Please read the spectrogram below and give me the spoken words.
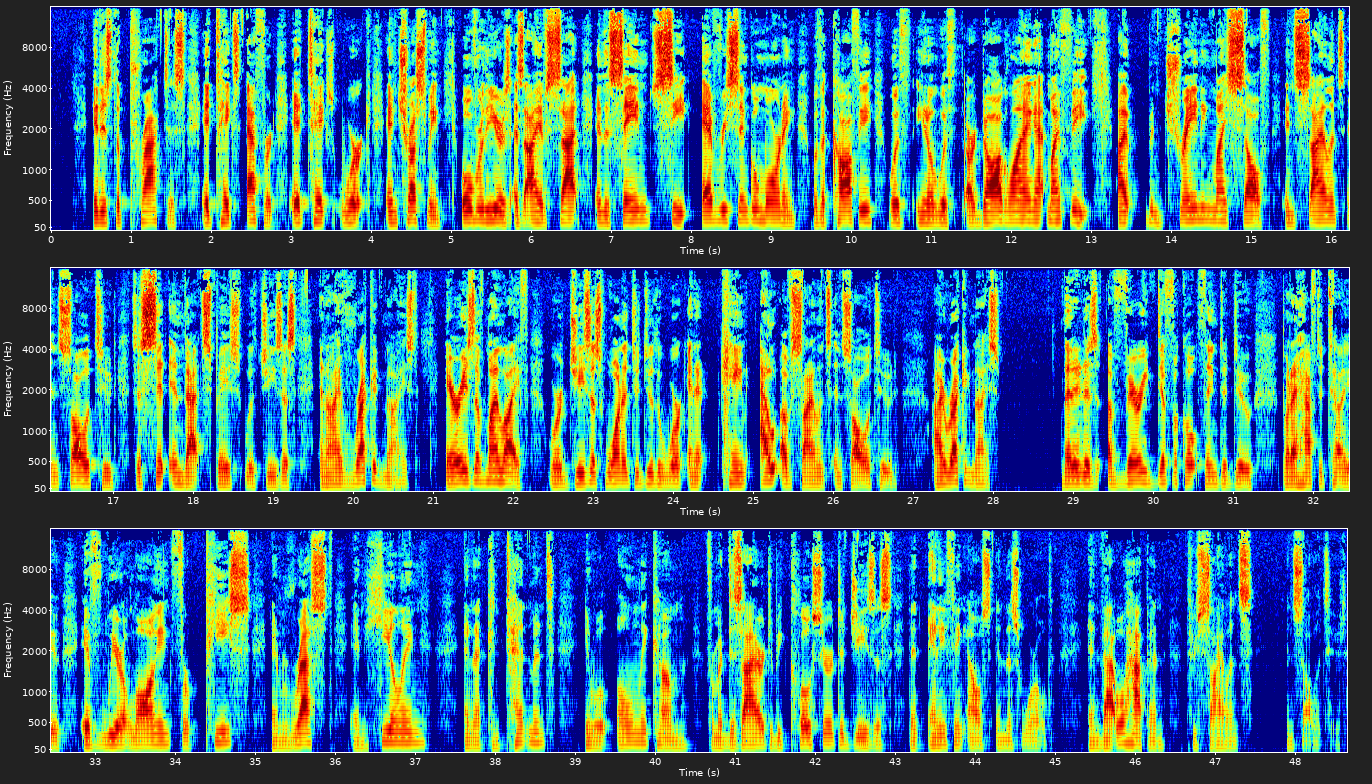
It is the practice. It takes effort. It takes work. And trust me, over the years, as I have sat in the same seat every single morning with a coffee, with, you know, with our dog lying at my feet, I've been training myself in silence and solitude to sit in that space with Jesus. And I've recognized areas of my life where Jesus wanted to do the work and it came out of silence and solitude. I recognize that it is a very difficult thing to do. But I have to tell you, if we are longing for peace and rest and healing and a contentment, it will only come from a desire to be closer to Jesus than anything else in this world. And that will happen through silence and solitude.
